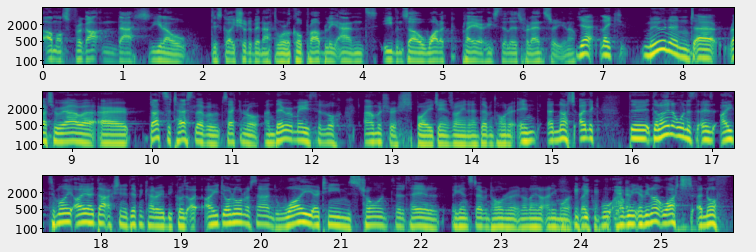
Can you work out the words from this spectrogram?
almost forgotten that you know this guy should have been at the World Cup probably, and even so, what a player he still is for Leinster. You know, Yeah, like Moon and uh, are that's a test level second row, and they were made to look amateurish by James Ryan and Devin Toner. In and not I like the the line one is, is I to my I had that actually in a different category because I, I don't understand why are teams thrown to the tail against Devin Toner in a line anymore. Like w have we have you not watched enough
